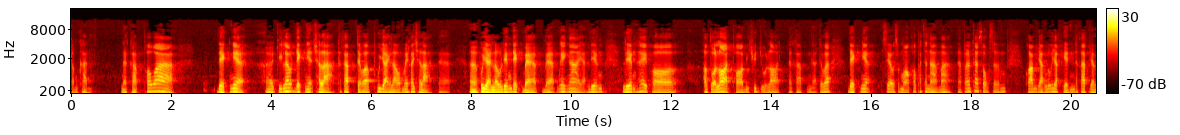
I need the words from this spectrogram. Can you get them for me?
สำคัญนะครับ เพราะว่าเด็กเนี่ยจริงแล้วเด็กเนี่ยฉลาดนะครับ แต่ว่าผู้ใหญ่เราไม่ค่อยฉลาดนะฮะผู้ใหญ่เราเลี้ยงเด็กแบบแบบง่ายๆอะเลี้ยงเลี้ยงให้พอเอาตัวรอดพอมีชีวิตอยู่รอดนะครับนะแต่ว่าเด็กเนี่ยเซลล์สมองเขาพัฒนามากนะเพราะฉะนั้นถ้าส่งเสริมความอยากรู้อยากเห็นนะครับ อย่าง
